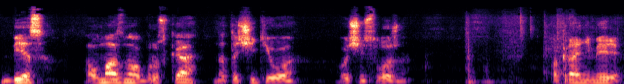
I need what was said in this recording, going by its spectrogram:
без алмазного бруска наточить его очень сложно. По крайней мере,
